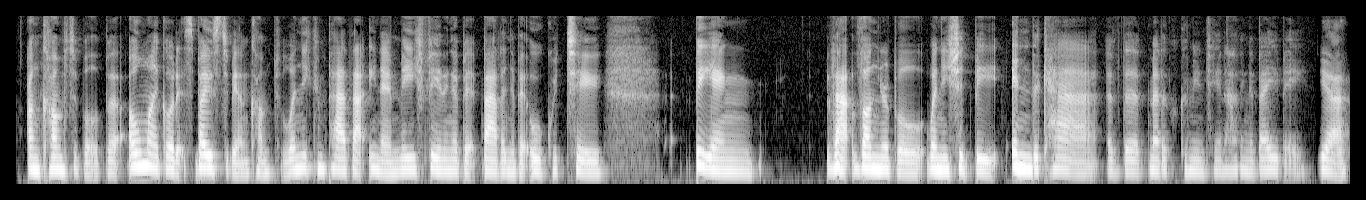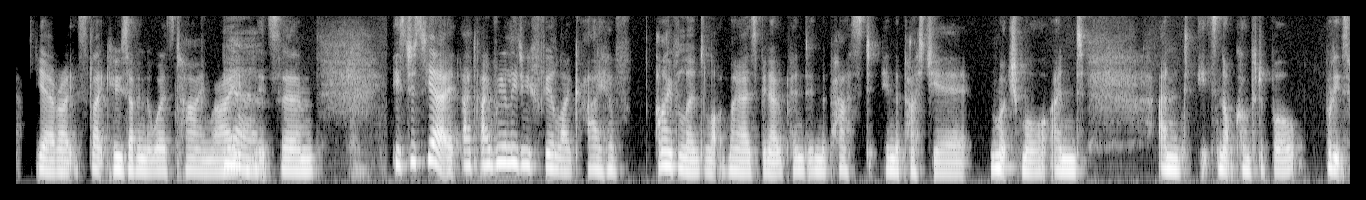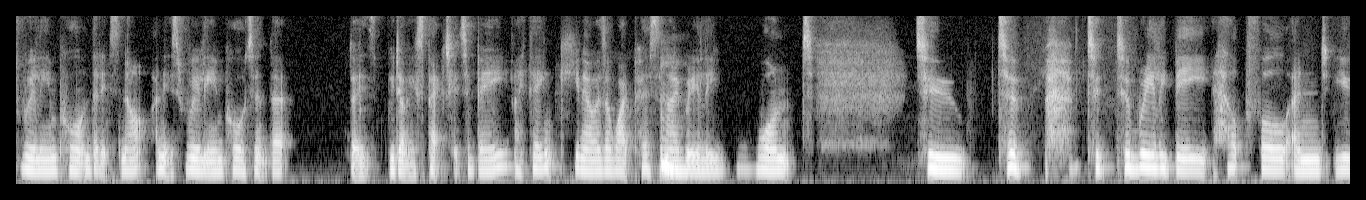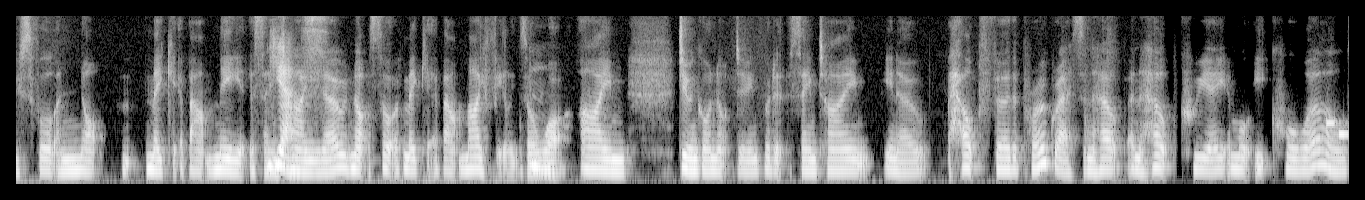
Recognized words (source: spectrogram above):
uncomfortable, but oh my god, it's supposed to be uncomfortable. When you compare that, you know, me feeling a bit bad and a bit awkward too, being that vulnerable when you should be in the care of the medical community and having a baby. Yeah, yeah, right. It's like who's having the worst time, right? Yeah. It's um, it's just yeah. I, I really do feel like I have I've learned a lot. My eyes have been opened in the past in the past year, much more, and and it's not comfortable, but it's really important that it's not, and it's really important that that we don't expect it to be. I think you know, as a white person, I really want to to to to really be helpful and useful and not make it about me at the same time you know not sort of make it about my feelings or Mm. what i'm doing or not doing but at the same time you know help further progress and help and help create a more equal world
